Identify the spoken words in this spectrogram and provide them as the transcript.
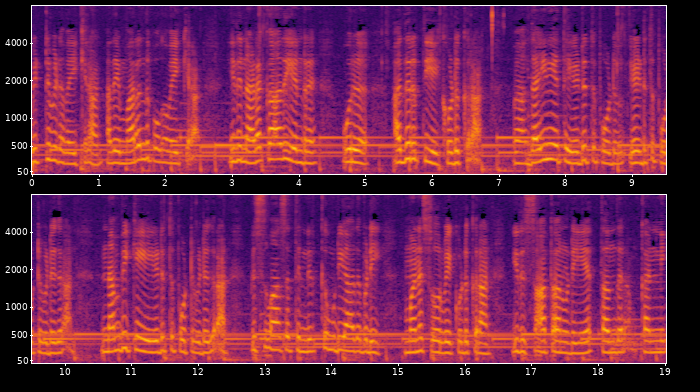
விட்டுவிட வைக்கிறான். அதை மறந்து போக வைக்கிறான். இது நடக்காது என்ற ஒரு அதிருப்தியை கொடுக்கிறான். தைரியத்தை எடுத்து போட்டு எடுத்து போட்டு விடுகிறான். நம்பிக்கையை எடுத்து போட்டு விடுகிறான். விசுவாசத்தில் நிற்க முடியாதபடி மனசோர்வை கொடுக்கிறான். இது சாத்தானுடைய தந்திரம் கண்ணி.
